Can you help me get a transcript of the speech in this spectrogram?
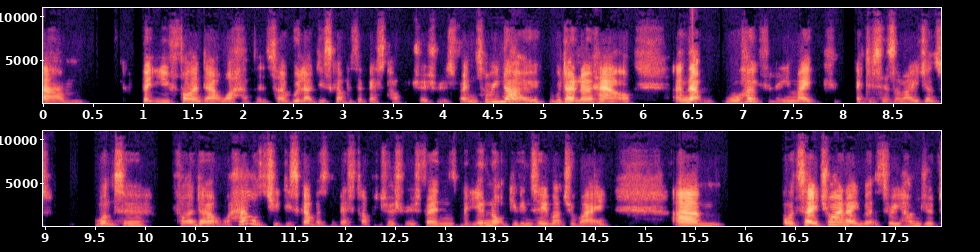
Um, but you find out what happens. So Willow discovers the best type of treasure is friends. So we know, we don't know how, and that will hopefully make editors or agents want to find out how she discovers the best type of treasure is friends, but you're not giving too much away. Um, I would say try and aim at 300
